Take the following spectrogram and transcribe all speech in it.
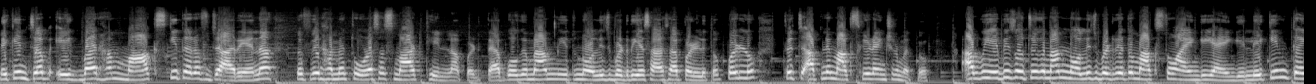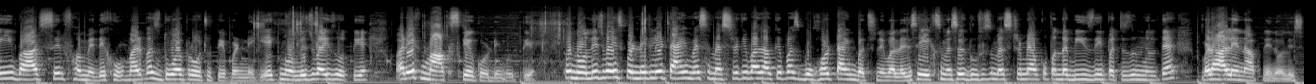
लेकिन जब एक बार हम मार्क्स की तरफ़ जा रहे हैं ना तो फिर हमें थोड़ा सा स्मार्ट खेलना पड़ता है। आप कहोगे मैम, ये तो नॉलेज बढ़ रही है सारा सारा पढ़ ले तो पढ़ लो। फिर अपने मार्क्स की टेंशन मत लो। अब ये भी सोचो कि मैम नॉलेज बढ़ रही है तो मार्क्स तो आएँगे ही आएँगे, लेकिन कई बार सिर्फ़ हमें देखो, हमारे पास दो अप्रोच होती है पढ़ने की, एक नॉलेज वाइज होती है और एक मार्क्स के अकॉर्डिंग होती है। तो नॉलेज वाइज पढ़ने के लिए टाइम है सेमेस्टर के बाद आपके पास बहुत टाइम बचने वाला है। जैसे एक सेमेस्टर दूसरे सेमेस्टर में आपको पंद्रह, बीस दिन, पच्चीस दिन मिलते हैं, बढ़ा लेना अपनी नॉलेज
